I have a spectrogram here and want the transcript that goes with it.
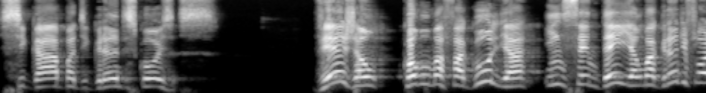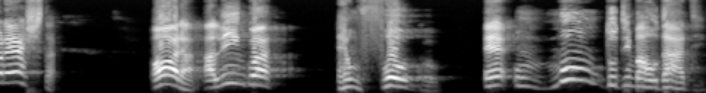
se gaba de grandes coisas. Vejam como uma fagulha incendeia uma grande floresta. Ora, a língua é um fogo, é um mundo de maldade.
